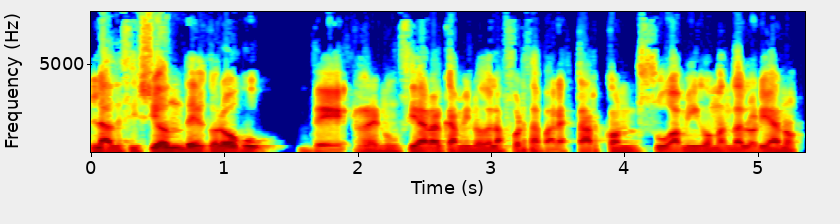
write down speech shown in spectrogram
la decisión de Grogu de renunciar al camino de la fuerza para estar con su amigo mandaloriano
